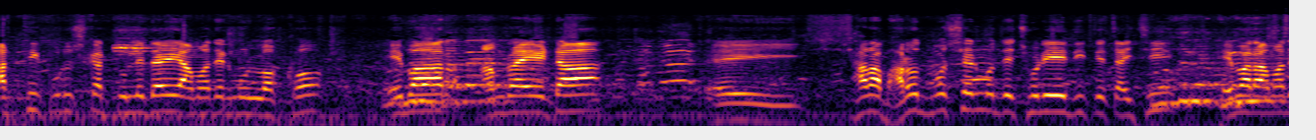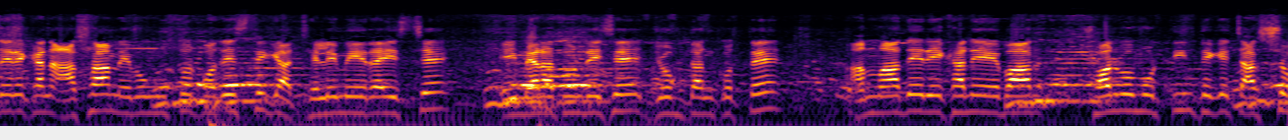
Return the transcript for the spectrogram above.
আর্থিক পুরস্কার তুলে দেয় আমাদের মূল লক্ষ্য। এবার আমরা এটা এই সারা ভারতবর্ষের মধ্যে ছড়িয়ে দিতে চাইছি। এবার আমাদের এখানে আসাম এবং উত্তরপ্রদেশ থেকে ছেলে মেয়েরা এসছে এই ম্যারাথন রেসে যোগদান করতে। আমাদের এখানে এবার সর্বমোট তিন থেকে চারশো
